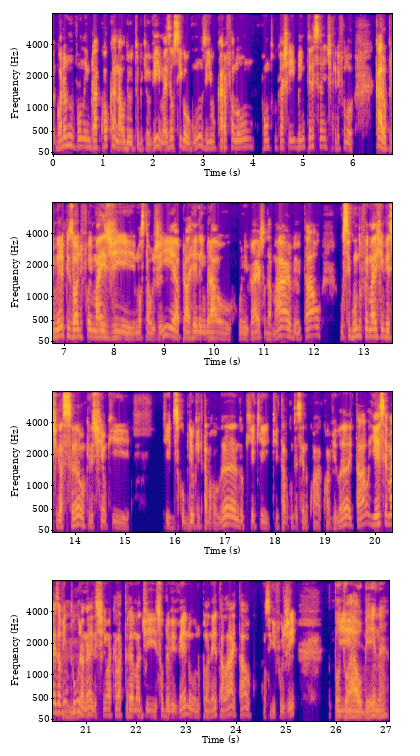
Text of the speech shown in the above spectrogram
agora eu não vou lembrar qual canal do YouTube que eu vi, mas eu sigo alguns e o cara falou um ponto que eu achei bem interessante, que ele falou, cara, o primeiro episódio foi mais de nostalgia para relembrar o universo da Marvel e tal. O segundo foi mais de investigação, que eles tinham que, que descobrir o que estava rolando, o que estava acontecendo com a, com a vilã e tal. E esse é mais uhum. aventura, uhum. né? Eles tinham aquela trama de sobreviver no, no planeta lá e tal, conseguir fugir. Ponto e... A ao B, né?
